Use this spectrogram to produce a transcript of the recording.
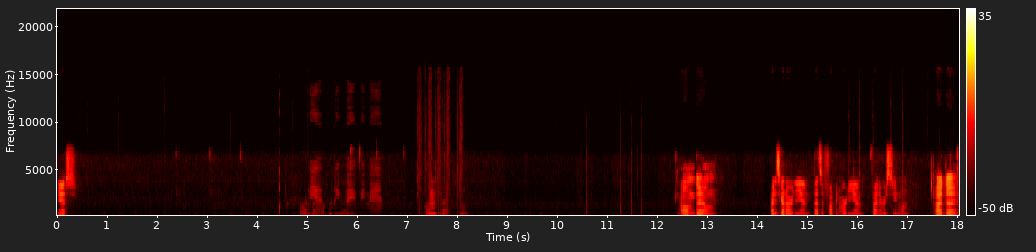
Yes. Sorry about my please there. save me, man. Hmm? it's an accident. Oh, I'm down. I just got RDM. That's a fucking RDM. If I never seen one. I died.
